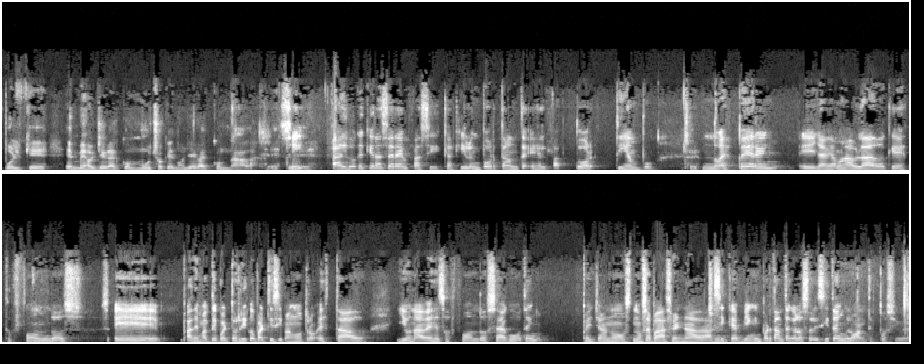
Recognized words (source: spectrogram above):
porque es mejor llegar con mucho que no llegar con nada. Este, sí, algo que quiero hacer énfasis, que aquí lo importante es el factor tiempo. No esperen, eh, ya habíamos hablado que estos fondos, eh, además de Puerto Rico, participan otros estados y una vez esos fondos se agoten, pues ya no, no se puede hacer nada. Así que es bien importante que lo soliciten lo antes posible.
